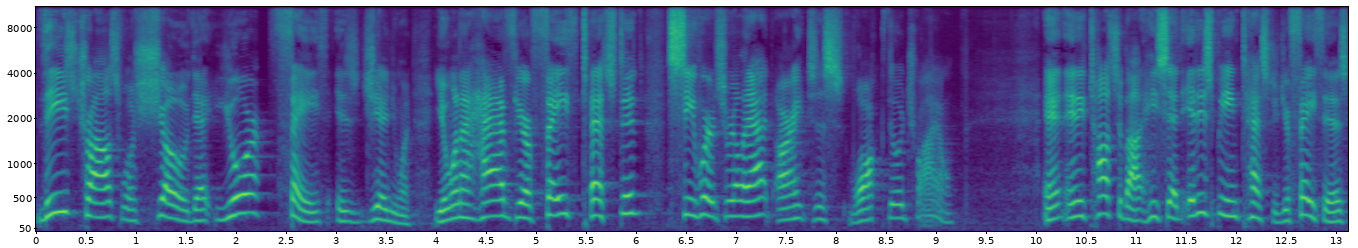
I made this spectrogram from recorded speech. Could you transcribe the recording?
These trials will show that your faith is genuine. You want to have your faith tested, see where it's really at? All right, just walk through a trial. And, and he talks about, he said, it is being tested. Your faith is,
